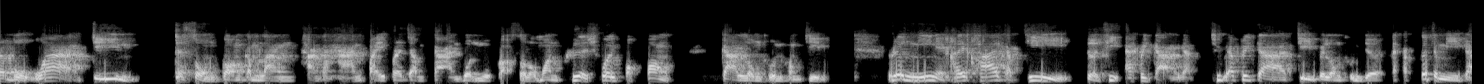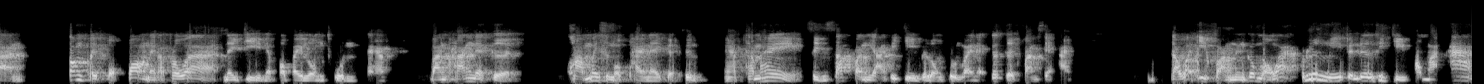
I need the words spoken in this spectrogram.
ระบุว่าจีนจะส่งกองกำลังทางทหารไปประจำการบนหมู่เกาะโซโลมอน เพื่อช่วยปกป้องการลงทุนของจีน เรื่องนี้เนี่ยคล้ายๆกับที่เกิดที่แอฟริกาเหมือนกันที่แอฟริกาจีนไปลงทุนเยอะนะครับ ก็จะมีการ ต้องไปปกป้องนะครับ เพราะว่าในจีนเนี่ยพอไปลงทุนนะครับ บางครั้งเนี่ยเกิดความไม่สงบภายในเกิดขึ้นนะครับทำให้สินทรัพย์บางอย่างที่จีนไปลงทุนไว้เนี่ยก็เกิดความเสียหายแต่ว่าอีกฝั่งหนึ่งก็มองว่าเรื่องนี้เป็นเรื่องที่จีนเอามาอ้าง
